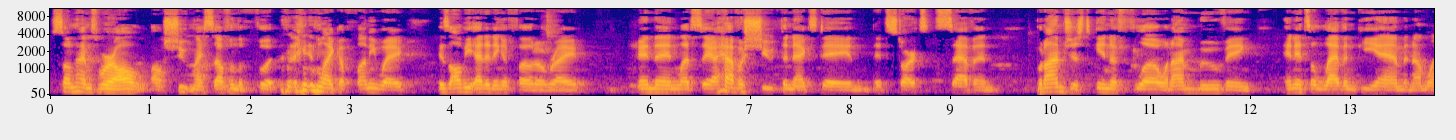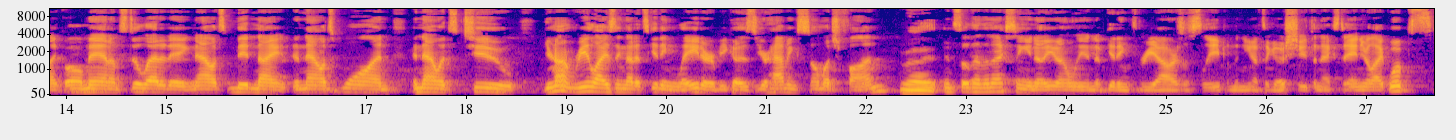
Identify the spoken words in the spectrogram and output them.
sometimes where I'll I'll shoot myself in the foot in like a funny way is I'll be editing a photo, right? And then let's say I have a shoot the next day and it starts at seven, but I'm just in a flow and I'm moving and it's 11 p.m. and I'm like, oh man, I'm still editing. Now it's midnight and now it's one and now it's two. You're not realizing that it's getting later because you're having so much fun. Right. And so then the next thing you know, you only end up getting three hours of sleep, and then you have to go shoot the next day, and you're like, "Whoops!"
